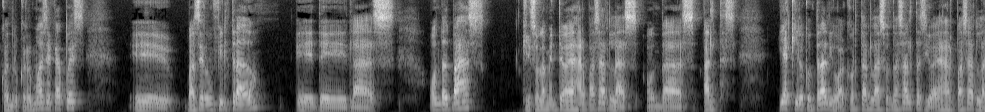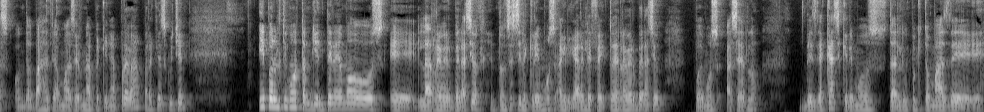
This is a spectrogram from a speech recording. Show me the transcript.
Cuando lo corremos hacia acá, pues eh, va a ser un filtrado de las ondas bajas que solamente va a dejar pasar las ondas altas. Y aquí lo contrario, va a cortar las ondas altas y va a dejar pasar las ondas bajas. Ya vamos a hacer una pequeña prueba para que escuchen. Y por último también tenemos eh, la reverberación. Entonces si le queremos agregar el efecto de reverberación, podemos hacerlo desde acá. Si queremos darle un poquito más de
